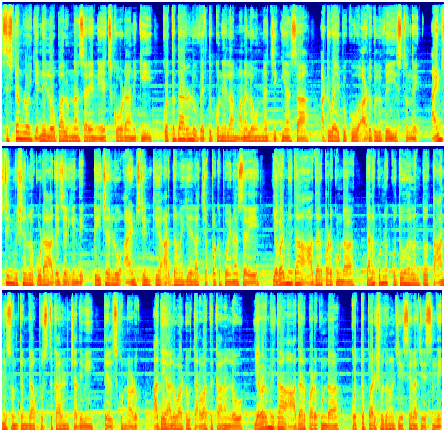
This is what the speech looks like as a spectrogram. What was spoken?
సిస్టంలో ఎన్ని లోపాలున్నా సరే నేర్చుకోవడానికి కొత్త దారులు వెతుక్కునేలా మనలో ఉన్న జిజ్ఞాస అటువైపుకు అడుగులు వేయిస్తుంది. ఐన్స్టీన్ విషయంలో కూడా అదే జరిగింది. టీచర్లు ఐన్స్టీన్కి అర్థమయ్యేలా చెప్పకపోయినా సరే ఎవరి మీద ఆధారపడకుండా తనకున్న కుతూహలంతో తానే సొంతంగా పుస్తకాలను చదివి తెలుసుకున్నాడు. అదే అలవాటు తర్వాత కాలంలో ఎవరి మీద ఆధారపడకుండా కొత్త పరిశోధనలు చేసేలా చేసింది.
